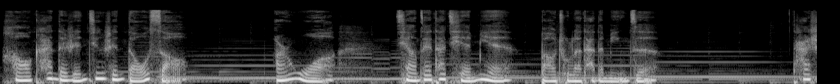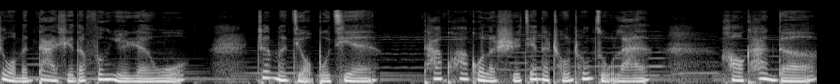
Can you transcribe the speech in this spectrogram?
好看的人精神抖擞，而我抢在他前面报出了他的名字。他是我们大学的风云人物，这么久不见，他跨过了时间的重重阻拦，好看的。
